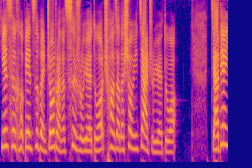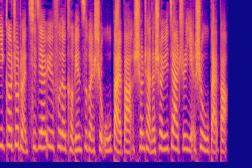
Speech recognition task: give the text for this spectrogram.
因此可变资本周转的次数越多，创造的剩余价值越多。假定一个周转期间预付的可变资本是五百磅，生产的剩余价值也是五百磅，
